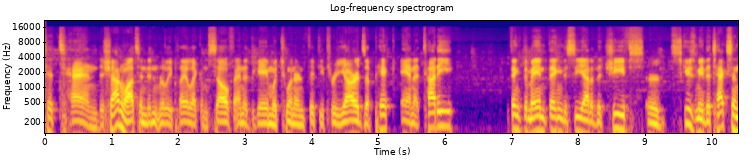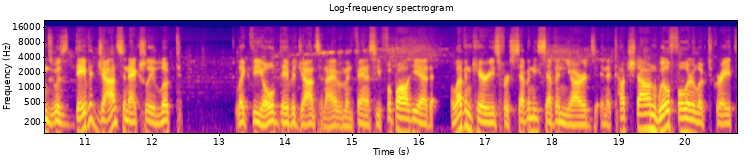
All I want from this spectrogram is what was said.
to 10. Deshaun Watson didn't really play like himself, ended the game with 253 yards, a pick, and a tutty. I think the main thing to see out of the Chiefs, or excuse me, the Texans, was David Johnson actually looked like the old David Johnson. I have him in fantasy football. He had 11 carries for 77 yards and a touchdown. Will Fuller looked great.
